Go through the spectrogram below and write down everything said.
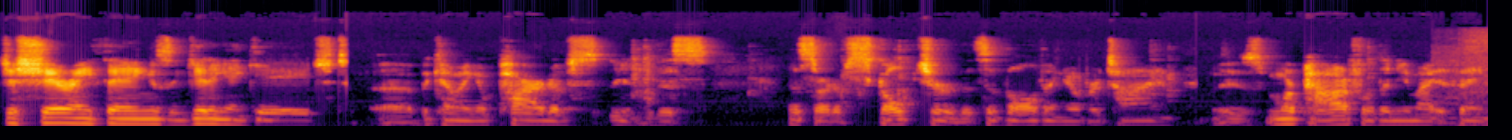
just sharing things and getting engaged, uh, becoming a part of you know, this this sort of sculpture that's evolving over time is more powerful than you might think.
